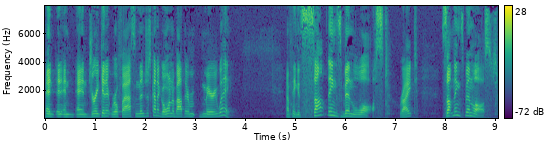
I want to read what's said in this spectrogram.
and, and, and drinking it real fast, and then just kind of going about their merry way. I'm thinking something's been lost, right? Something's been lost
